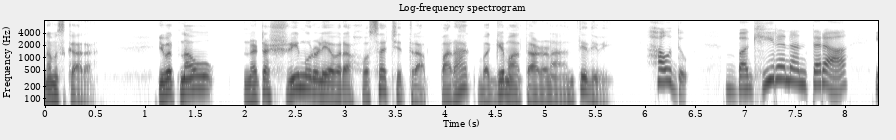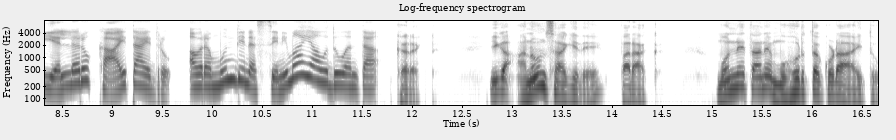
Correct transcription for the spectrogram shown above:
ನಮಸ್ಕಾರ. ಇವತ್ ನಾವು ನಟ ಶ್ರೀಮುರಳಿಯವರ ಹೊಸ ಚಿತ್ರ ಪರಾಕ್ ಬಗ್ಗೆ ಮಾತಾಡೋಣ ಅಂತಿದ್ದೀವಿ. ಹೌದು ಬಘೀರ ನಂತರ ಎಲ್ಲರೂ ಕಾಯ್ತಾ ಇದ್ರು. ಅವರ ಮುಂದಿನ ಸಿನಿಮಾ ಯಾವುದು ಅಂತ? ಕರೆಕ್ಟ್. ಈಗ ಅನೌನ್ಸ್ ಆಗಿದೆ ಪರಾಕ್. ಮೊನ್ನೆ ತಾನೇ ಮುಹೂರ್ತ ಕೂಡ ಆಯಿತು.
